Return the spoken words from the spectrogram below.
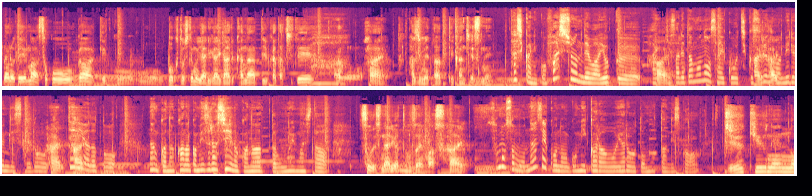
なのでまあそこが結構僕としてもやりがいがあるかなっていう形であのはい始めたって感じですね。確かにこうファッションではよく廃棄されたものを再構築するのは見るんですけど、インテリアだとなんかなかなか珍しいのかなと思いましたそうですね。ありがとうございます、うん、はい。そもそもなぜこのゴミからをやろうと思ったんですか？19年の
